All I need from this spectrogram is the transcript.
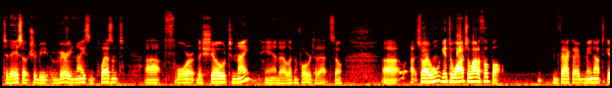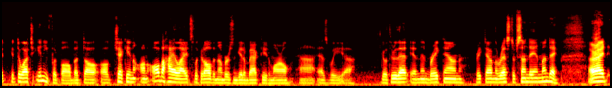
today, so it should be very nice and pleasant uh, for the show tonight, and uh, looking forward to that. So, uh, so I won't get to watch a lot of football. In fact, I may not get, get to watch any football, but I'll, I'll check in on all the highlights, look at all the numbers, and get them back to you tomorrow uh, as we uh, go through that, and then break down break down the rest of Sunday and Monday. All right,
